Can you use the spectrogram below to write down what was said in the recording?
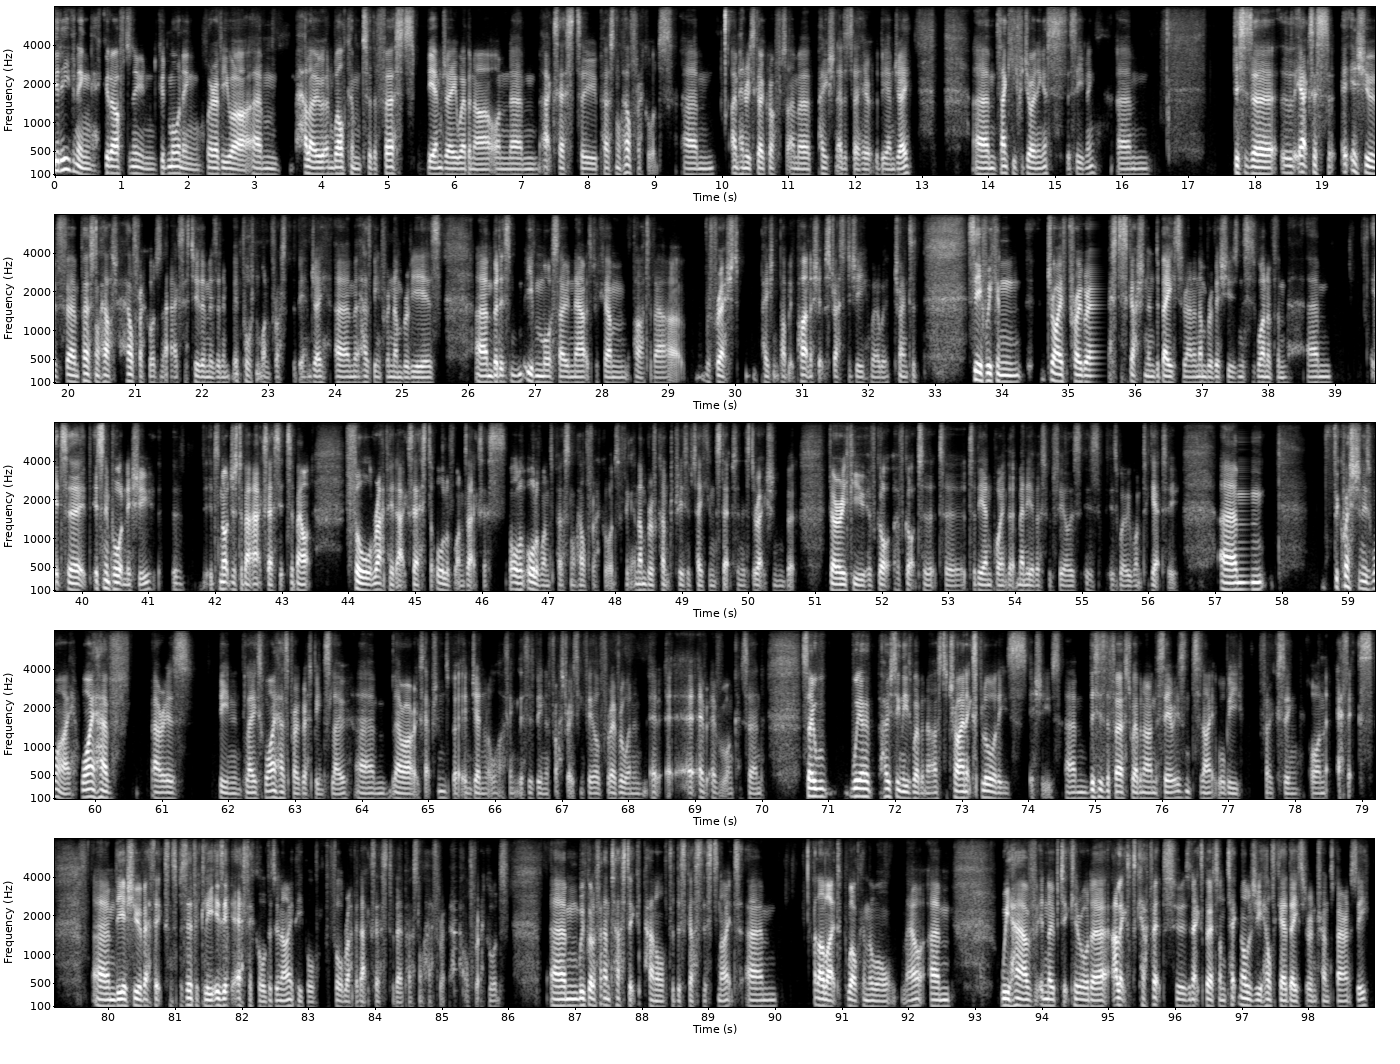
Good evening, good afternoon, good morning, wherever you are. Um, hello and welcome to the first BMJ webinar on um, access to personal health records. Um, I'm Henry Scowcroft, I'm a patient editor here at the BMJ. Um, thank you for joining us this evening. This is a the access issue of um, personal health health records and access to them is an important one for us at the BMJ. Um, it has been for a number of years, um, but it's even more so now. It's become part of our refreshed patient public partnership strategy, where we're trying to see if we can drive progress, discussion, and debate around a number of issues, and this is one of them. Um, it's a it's an important issue. It's not just about access; it's about full rapid access to all of one's access, all of, all of one's personal health records. I think a number of countries have taken steps in this direction, but very few have got have got to, to, to the end point that many of us would feel is, is, is where we want to get to. Um, the question is why? Why have barriers been in place? Why has progress been slow? Um, there are exceptions, but in general, I think this has been a frustrating field for everyone and everyone concerned. So we're hosting these webinars to try and explore these issues. Um, this is the first webinar in the series, and tonight we'll be focusing on ethics. Um, the issue of ethics, and specifically, is it ethical to deny people full rapid access to their personal health, health records? Um, we've got a fantastic panel to discuss this tonight. Um, and I'd like to welcome them all now. Um, we have, in no particular order, Alex Kafetz, who is an expert on technology, healthcare data, and transparency.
